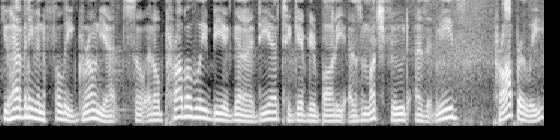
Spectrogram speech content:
You haven't even fully grown yet, so it'll probably be a good idea to give your body as much food as it needs properly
